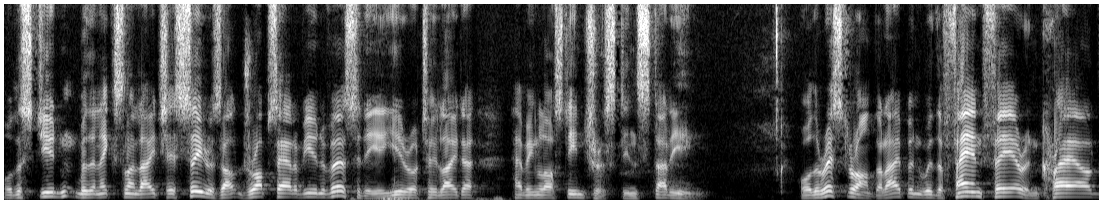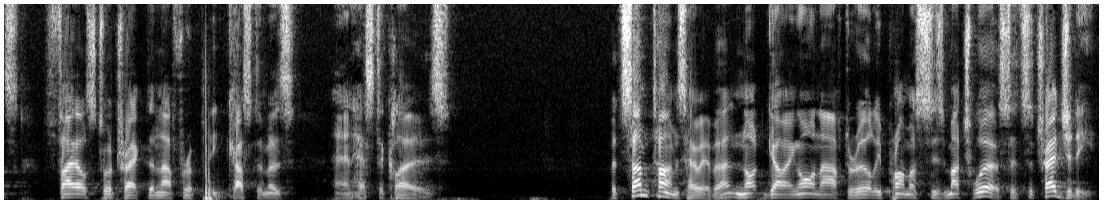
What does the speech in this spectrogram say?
Or the student with an excellent HSC result drops out of university a year or two later, having lost interest in studying. Or the restaurant that opened with a fanfare and crowds fails to attract enough repeat customers and has to close. But sometimes, however, not going on after early promise is much worse. It's a tragedy.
